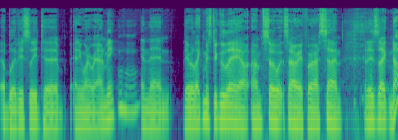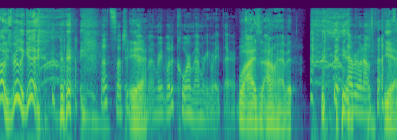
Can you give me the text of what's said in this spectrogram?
obliviously to anyone around me, Mm-hmm. and then. They were like, Mr. Goulet, I- I'm so sorry for our son. And he's like, no, he's really good. That's such a Yeah. good memory. What a core memory right there. well, I, I don't have it. Everyone else has Yeah.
